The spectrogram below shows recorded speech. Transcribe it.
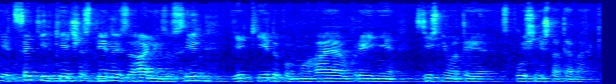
і це тільки частиною загальних зусиль, які допомагає Україні здійснювати Сполучені Штати Америки.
